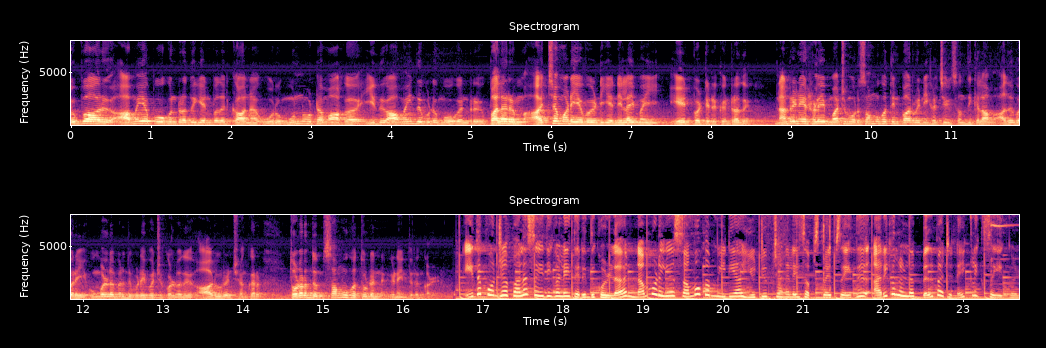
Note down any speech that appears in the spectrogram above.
எவ்வாறு அமையப் போகின்றது என்பதற்கான ஒரு முன்னோட்டமாக இது அமைந்து விடுமோ என்று பலரும் அச்சமடைய வேண்டிய நிலைமை ஏற்பட்டிருக்கின்றது. நன்றி நேர்களே மற்றும் ஒரு சமூகத்தின் பார்வை நிகழ்ச்சியில் சந்திக்கலாம். அதுவரை உங்களிடமிருந்து விடைபெற்றுக் கொள்வது ஆரூரன் சங்கர். தொடர்ந்தும் சமூகத்துடன் இணைந்திருங்கள். இது போன்ற பல செய்திகளை தெரிந்து கொள்ள நம்முடைய சமூக மீடியா யூடியூப் சேனலை சப்ஸ்கிரைப் செய்து அருகிலுள்ள பெல் பட்டனை கிளிக் செய்யுங்கள்.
